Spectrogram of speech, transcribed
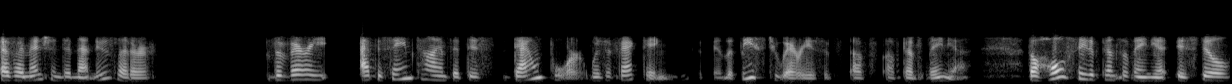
as I mentioned in that newsletter, the very at the same time that this downpour was affecting at least two areas of, of, of Pennsylvania, the whole state of Pennsylvania is still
